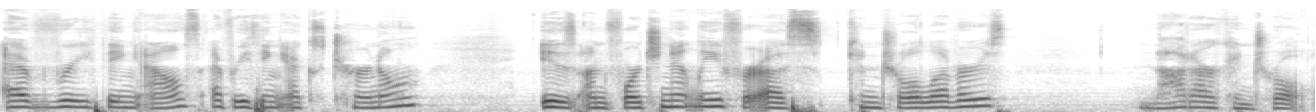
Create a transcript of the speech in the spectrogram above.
everything else, everything external is unfortunately for us control lovers not our control.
